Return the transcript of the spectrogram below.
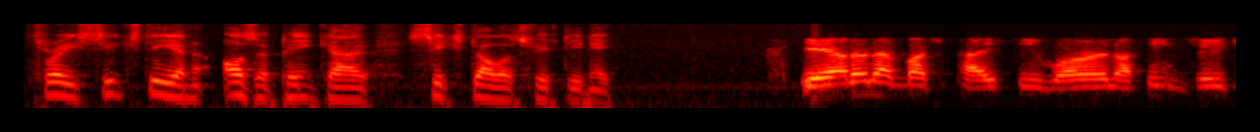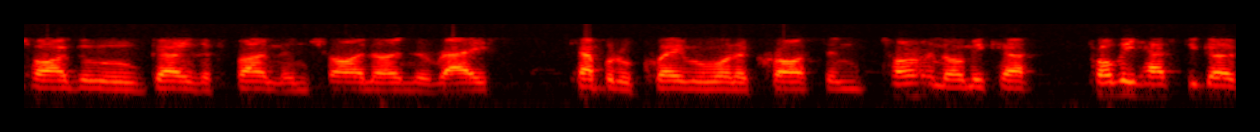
three sixty, and Osipenko six dollars fifty. Nick. Yeah, I don't have much pace here, Warren. I think Zoo Tiger will go to the front and try and own the race. Capital Queen will want to cross, and Toronomica probably has to go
